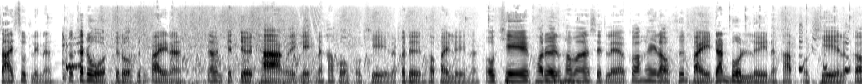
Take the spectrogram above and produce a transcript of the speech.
ซ้ายสุดเลยนะ ก็กระโดดกระโดดขึ้นไปนะ แล้วมันจะเจอทางเล็กๆนะครับผมโอเค แล้วก็เดินเข้าไปเลยนะ โอเค พอเดินเข้ามาเสร็จแล้วก็ให้เราขึ้นไปด้านบนเลยนะครับ โอเคแล้วก็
